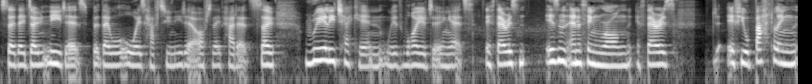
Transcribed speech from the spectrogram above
so they don't need it but they will always have to need it after they've had it. So really check in with why you're doing it. If there is isn't anything wrong if there is if you're battling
